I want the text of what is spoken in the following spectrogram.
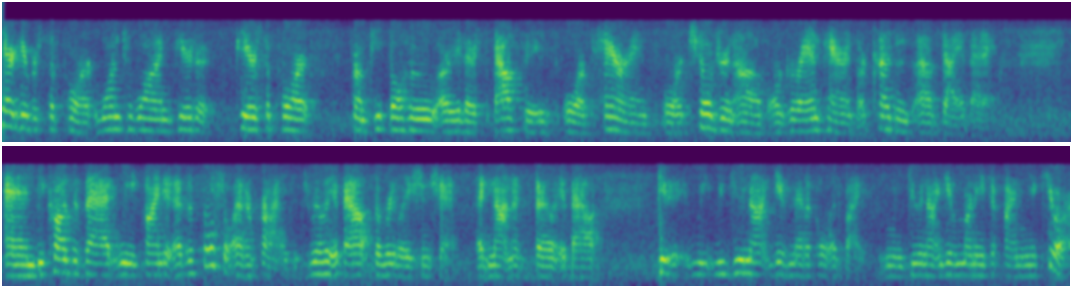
caregiver support, one-to-one, peer-to-peer support from people who are either spouses or parents or children of or grandparents or cousins of diabetics. And because of that, we find it as a social enterprise. It's really about the relationship and not necessarily about give, we, we do not give medical advice. We do not give money to finding a cure.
